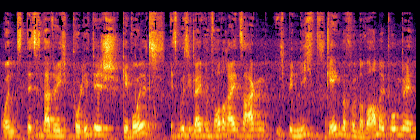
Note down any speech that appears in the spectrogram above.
Und das ist natürlich politisch gewollt. Jetzt muss ich gleich von vornherein sagen, ich bin nicht Gegner von einer Wärmepumpe,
